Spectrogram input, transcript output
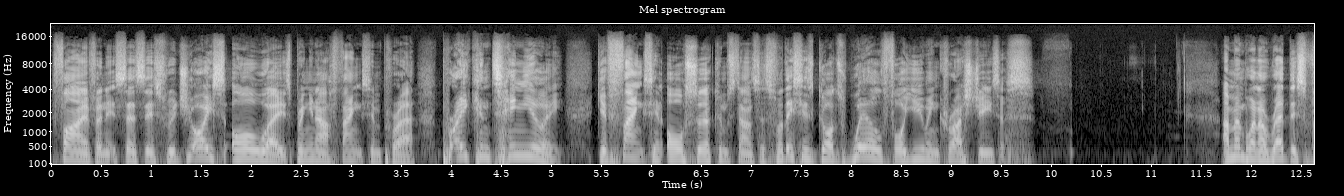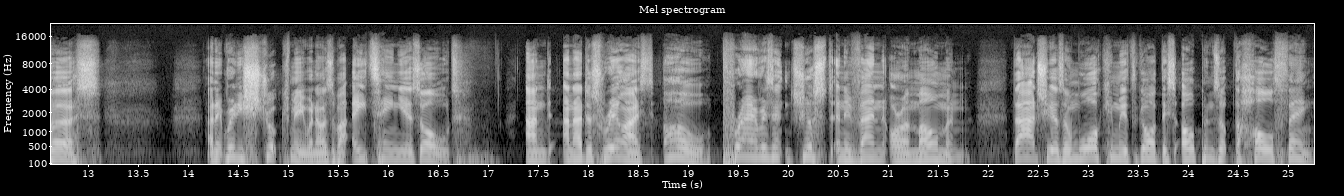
5, and it says this Rejoice always, bringing our thanks in prayer. Pray continually, give thanks in all circumstances, for this is God's will for you in Christ Jesus. I remember when I read this verse, and it really struck me when I was about 18 years old. And, and I just realized, oh, prayer isn't just an event or a moment. That actually, as I'm walking with God, this opens up the whole thing.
